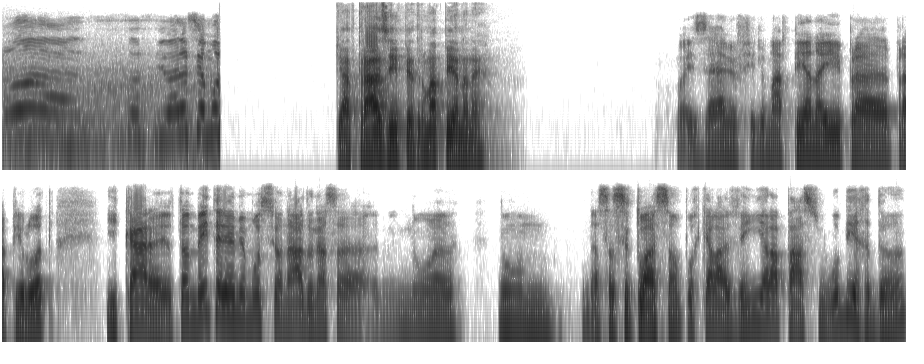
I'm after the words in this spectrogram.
Nossa senhora, se emo... Que atraso, hein, Pedro? Uma pena, né? Pois é, meu filho, uma pena aí pra, pra piloto. E, cara, eu também teria me emocionado nessa, numa, num, nessa situação, porque ela vem e ela passa o Oberdan,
